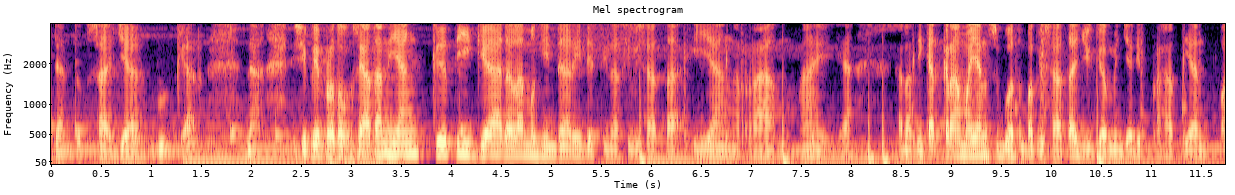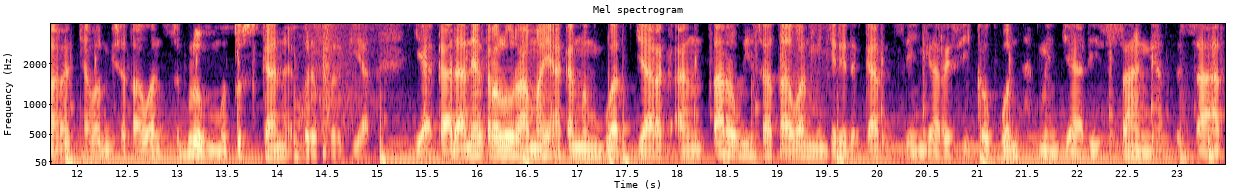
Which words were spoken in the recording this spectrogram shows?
dan tentu saja bugar. Nah, disiplin protokol kesehatan yang ketiga adalah menghindari destinasi wisata yang ramai ya. Karena tingkat keramaian sebuah tempat wisata juga menjadi perhatian para calon wisatawan sebelum memutuskan berpergian. Ya, keadaan yang terlalu ramai akan membuat jarak antar wisatawan menjadi dekat sehingga resiko pun menjadi sangat besar.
